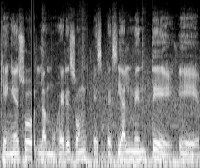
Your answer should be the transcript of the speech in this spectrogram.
que en eso las mujeres son especialmente eh,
